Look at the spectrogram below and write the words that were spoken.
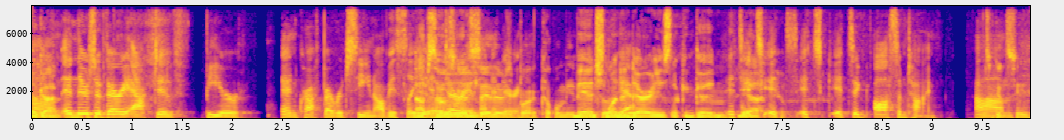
Okay. Um, and there's a very active beer and craft beverage scene, obviously, Absolutely. in I Derry was gonna say there's a couple meters. Man, into London it. Is looking good. It's, yeah. it's it's it's it's an awesome time. Um, Good scene.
